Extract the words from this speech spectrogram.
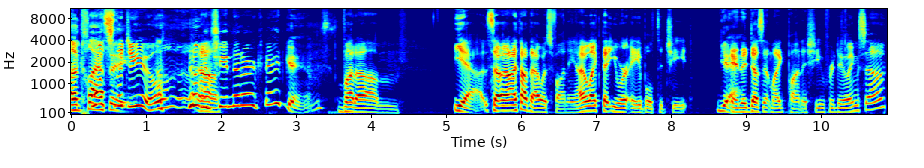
a classic. what's the deal? Uh, cheating at arcade games. but um, yeah. So I thought that was funny. I like that you were able to cheat, Yeah, and it doesn't like punish you for doing so.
